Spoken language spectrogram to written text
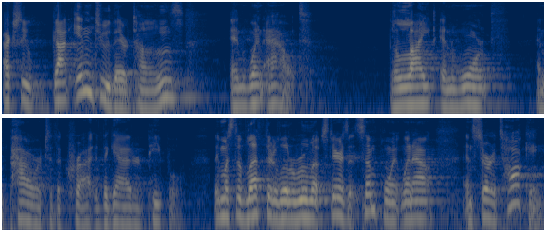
actually got into their tongues and went out. The light and warmth and power to the, the gathered people. They must have left their little room upstairs at some point, went out and started talking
